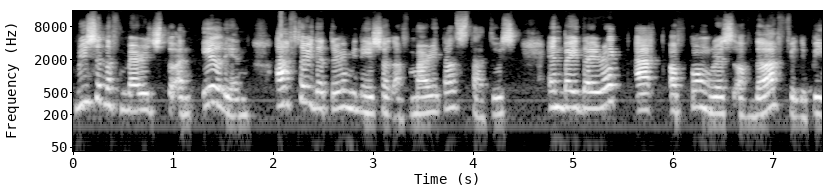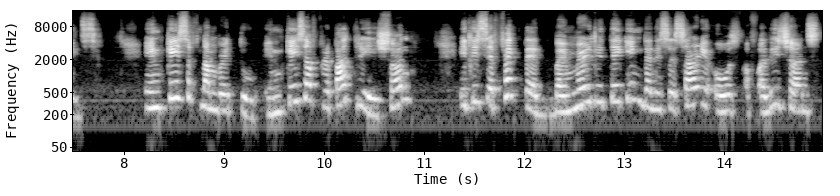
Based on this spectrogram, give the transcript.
reason of marriage to an alien after the termination of marital status, and by direct act of Congress of the Philippines. In case of number two, in case of repatriation, it is effected by merely taking the necessary oath of allegiance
